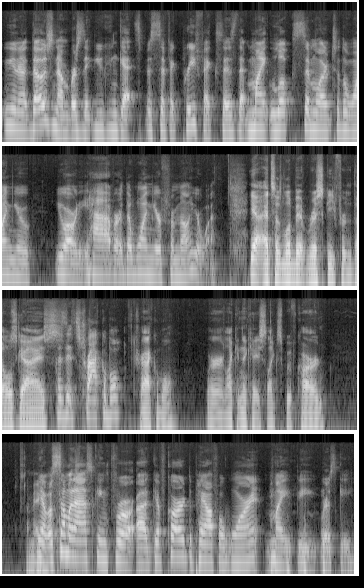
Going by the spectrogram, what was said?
you know, those numbers that you can get specific prefixes that might look similar to the one you you already have or the one you're familiar with Yeah, it's a little bit risky for those guys, because it's trackable. trackable, where like in the case like SpoofCard, I mean, Yeah, well, someone asking for a gift card to pay off a warrant might be risky.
